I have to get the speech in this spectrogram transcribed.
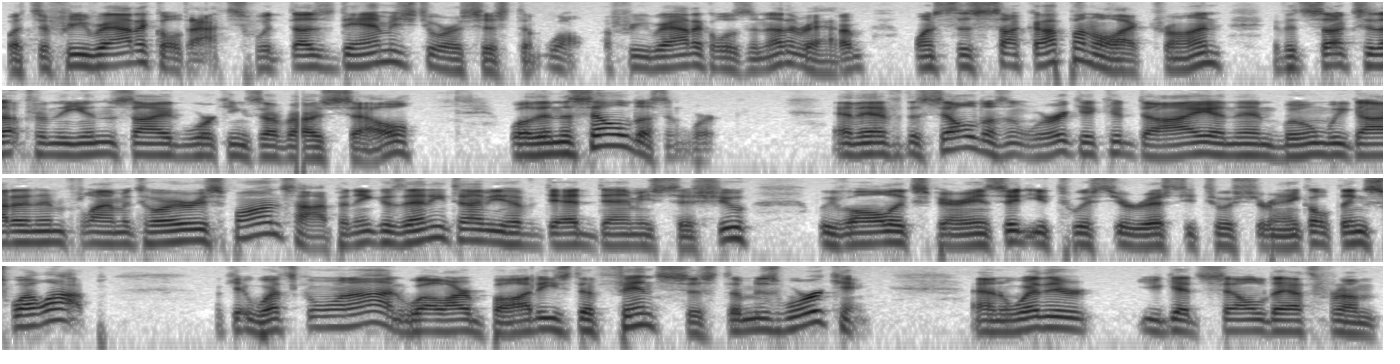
What's a free radical? That's what does damage to our system. Well, a free radical is another atom wants to suck up an electron. If it sucks it up from the inside workings of our cell, well, then the cell doesn't work. And then if the cell doesn't work, it could die, and then boom, we got an inflammatory response happening. Because anytime you have dead, damaged tissue, we've all experienced it. You twist your wrist, you twist your ankle, things swell up. Okay, what's going on? Well, our body's defense system is working. And whether you get cell death from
